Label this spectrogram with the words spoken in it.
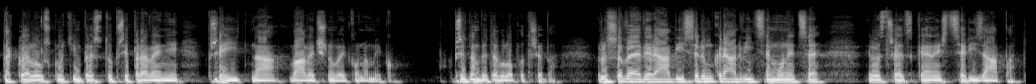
takhle lousknutím prstu připraveni přejít na válečnou ekonomiku. A přitom by to bylo potřeba. Rusové vyrábí sedmkrát více munice dělostřelecké než celý západ.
